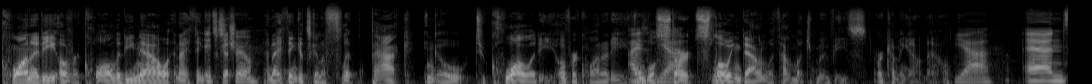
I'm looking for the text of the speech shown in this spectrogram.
quantity over quality now and I think it's, It's go- true. and I think it's going to flip back and go to quality over quantity I- and we'll yeah. start slowing down with how much movies are coming out now. Yeah. And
